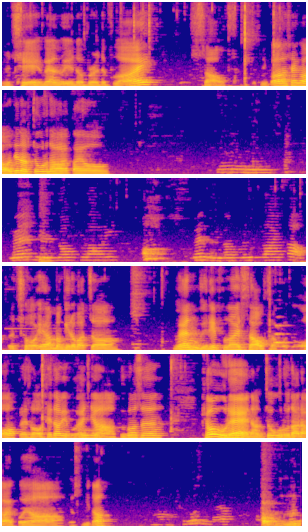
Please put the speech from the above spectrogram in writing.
그렇지. When will the bird fly south? 됐습니까? 새가 언제 남쪽으로 나갈까요? When will, when will the fly? Oh, when will the bird fly south? 그렇죠. 얘 안만 길어봤자 When will it fly south? 하거든요. 그래서 대답이 뭐였냐? 그것은 겨울에 남쪽으로 날아갈 거야. 였습니다. 음.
